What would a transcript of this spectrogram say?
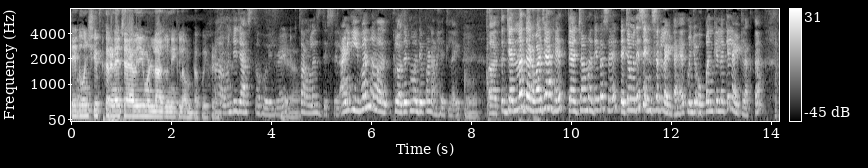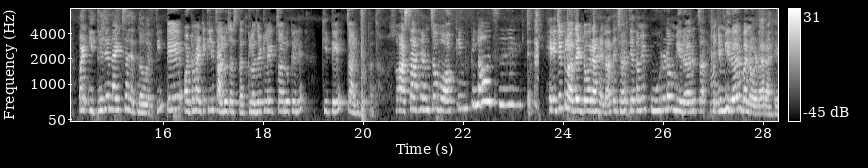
ते दोन शिफ्ट करण्याच्या ऐवजी म्हणलं अजून एक लावून टाकू इकडे. हा म्हणजे जास्त होईल राईट. चांगलंच दिसेल. आणि इवन क्लोजेटमध्ये पण आहेत लाइट हो. तर ज्यांना दरवाजे आहेत त्याच्यामध्ये कसं आहे त्याच्यामध्ये सेन्सर लाइट आहेत. म्हणजे ओपन केलं की लाइट लागतात. पण इथे जे लाईट्स आहेत ना वरती ते ऑटोमॅटिकली चालूच असतात. क्लोजेट लाइट चालू केले की ते चालू होतात. सो असं आहे आमचं वॉक इन क्लॉजेट हे जे क्लॉजेट डोअर आहे ना त्याच्यावरती आता मी पूर्ण मिररचा म्हणजे मिरर बनवणार आहे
